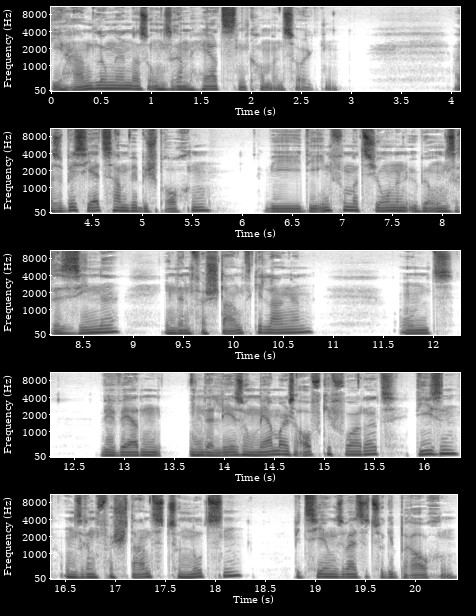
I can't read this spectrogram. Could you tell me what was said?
die Handlungen aus unserem Herzen kommen sollten. Also bis jetzt haben wir besprochen, wie die Informationen über unsere Sinne in den Verstand gelangen und wir werden in der Lesung mehrmals aufgefordert, diesen, unseren Verstand zu nutzen bzw. zu gebrauchen.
